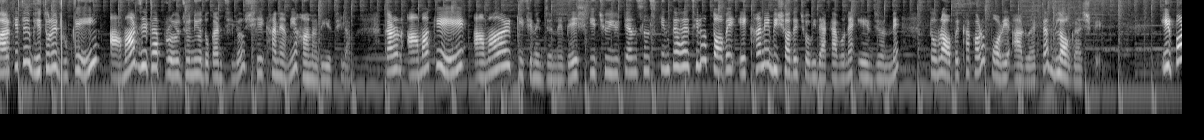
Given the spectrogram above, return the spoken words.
মার্কেটের ভেতরে ঢুকেই আমার যেটা প্রয়োজনীয় দোকান ছিল সেখানে আমি হানা দিয়েছিলাম। কারণ আমাকে আমার কিচেনের জন্য বেশ কিছু ইউটেন্সিলস কিনতে হয়েছিল, তবে এখানে বিশদে ছবি দেখাবো না, এর জন্যে। তোমরা অপেক্ষা করো, পরে আরও একটা ব্লগ আসবে। এরপর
